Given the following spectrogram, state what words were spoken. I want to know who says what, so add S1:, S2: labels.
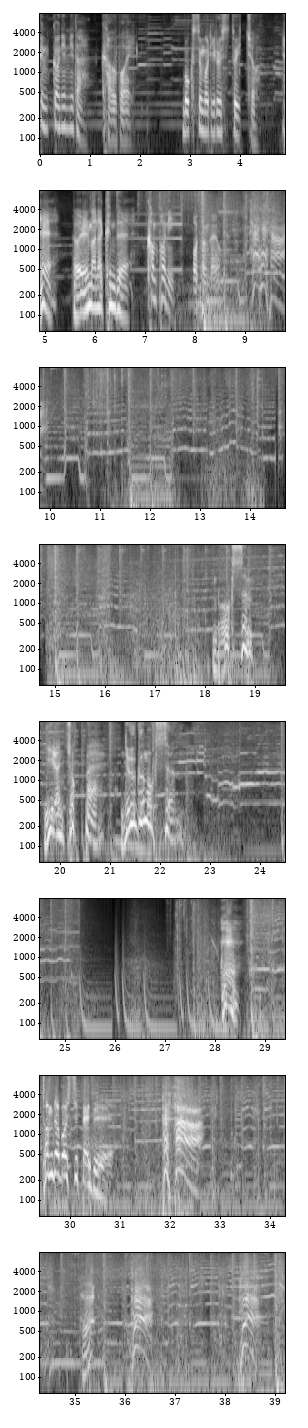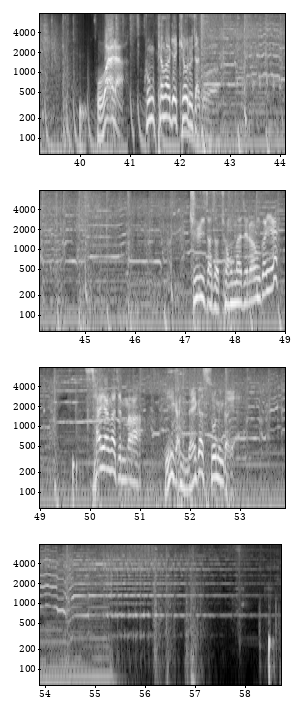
S1: 큰 건입니다, 카우보이. 목숨을 잃을 수도 있죠.
S2: 헤, 얼마나 큰데?
S1: 컴퍼니 어떤가요?
S2: 목숨? 이런 족발 누구 목숨? 헤, 덤벼보시지 베이비 하하 헤, 하, 하. 와라 공평하게 겨루자고 줄 서서 총 맞으러 온 거야? 사양하지 마. 이건 내가 쏘는 거야.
